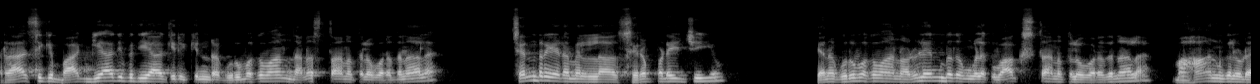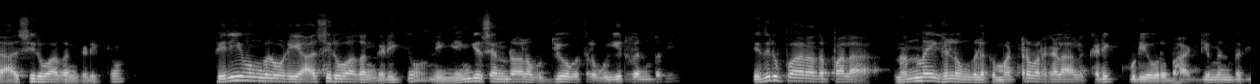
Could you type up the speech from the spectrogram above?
ராசிக்கு பாக்யாதிபதியாக இருக்கின்ற குரு பகவான் தனஸ்தானத்தில் வரதுனால சென்ற இடமெல்லாம் சிறப்படை செய்யும். என குரு பகவான் அருள் என்பது உங்களுக்கு வாக்குஸ்தானத்தில் வர்றதுனால மகான்களுடைய ஆசீர்வாதம் கிடைக்கும். பெரியவங்களுடைய ஆசீர்வாதம் கிடைக்கும். நீங்கள் எங்கே சென்றாலும் உத்தியோகத்தில் உயிர் வென்பது எதிர்பாராத பல நன்மைகள் உங்களுக்கு மற்றவர்களால் கிடைக்கக்கூடிய ஒரு பாக்கியம் என்பது.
